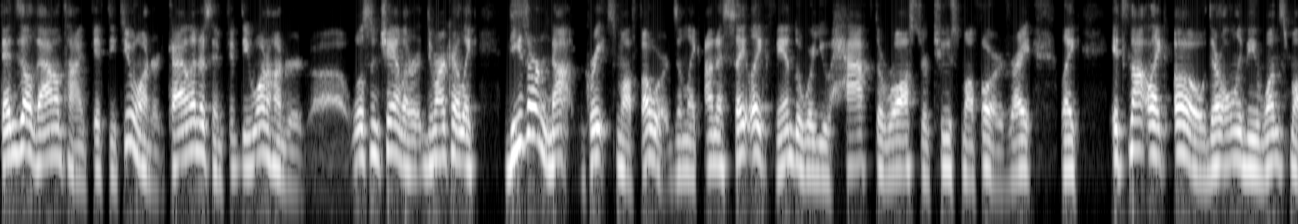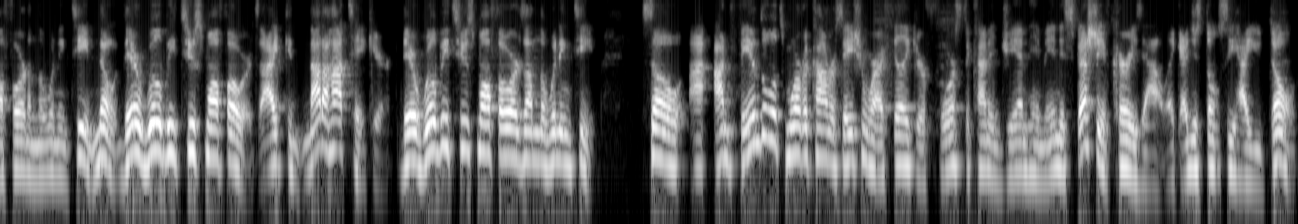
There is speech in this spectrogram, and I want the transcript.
Denzel Valentine, 5,200, Kyle Anderson, 5,100, uh, Wilson Chandler, Demarco. Like these are not great small forwards, and like on a site like FanDuel where you have to roster two small forwards, right? Like it's not like oh there'll only be one small forward on the winning team no there will be two small forwards i can not a hot take here there will be two small forwards on the winning team So I, on FanDuel, it's more of a conversation where I feel like you're forced to kind of jam him in, especially if Curry's out. Like I just don't see how you don't,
